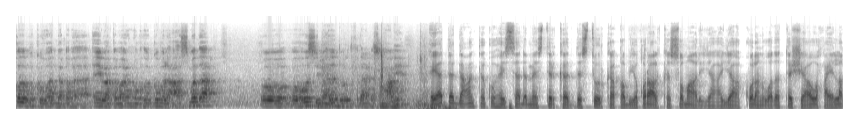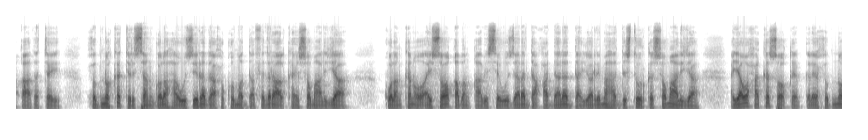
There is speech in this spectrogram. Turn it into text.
qodobka koowaad baa qabaa e baa qabaa inuu noqdo gobol caasimad ah oo oo hoos yimaada dowladda federaalka soomaaliya. Hay'adda gacanta ku haysa dhammaystirka dastuurka qabyo qoraalka soomaaliya ayaa kulan wadatashi ah waxay la qaadatay xubno ka tirsan golaha wasiirada xukuumadda federaalk ee soomaaliya kulankan oo ay soo qaban qaabisay wasaaradda cadaaladda iyo arrimaha dastuurka soomaaliya ayaa waxaa ka soo qayb galay xubno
